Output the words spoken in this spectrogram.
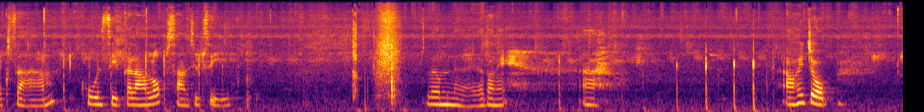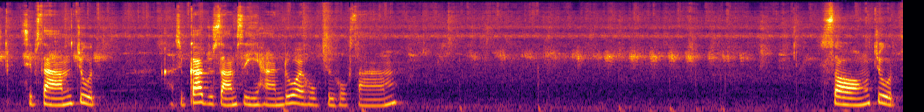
6.63 คูณ 10กำลังลบ 34 เริ่มเหนื่อยแล้วตอนนี้ อะ เอาให้จบ 13จุด19.34 หารด้วย 6.63 2.91จุด91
